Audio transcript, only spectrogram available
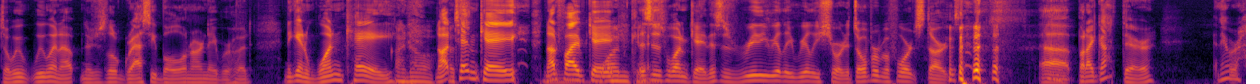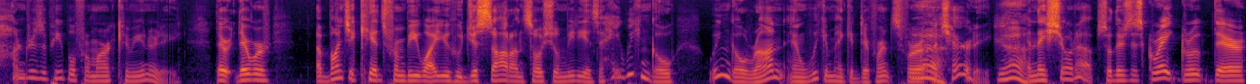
So we, we went up, and there's this little grassy bowl in our neighborhood. And again, 1K, I know. not 10K, not 5K. 1K. This is 1K. This is really, really, really short. It's over before it starts. uh, but I got there, and there were hundreds of people from our community. There, there were a bunch of kids from BYU who just saw it on social media and said, "Hey, we can go, we can go run, and we can make a difference for a- Yeah. a charity." Yeah. and they showed up. So there's this great group there.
